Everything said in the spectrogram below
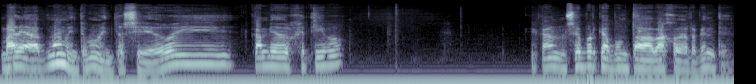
Vale, un momento, un momento. Si le doy cambia de objetivo. Que claro, no sé por qué apunta abajo de repente.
